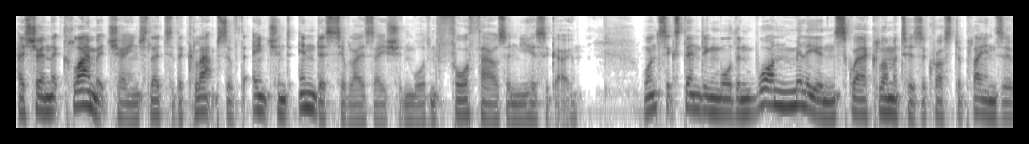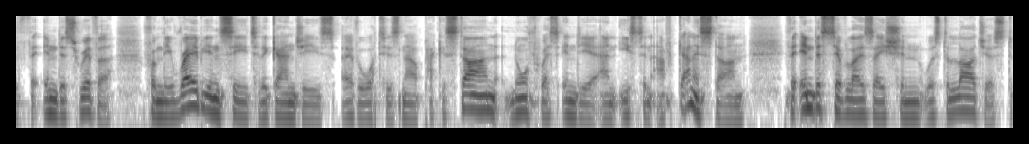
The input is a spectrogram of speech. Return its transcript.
has shown that climate change led to the collapse of the ancient Indus civilization more than 4,000 years ago once extending more than 1 million square kilometres across the plains of the Indus River, from the Arabian Sea to the Ganges, over what is now Pakistan, northwest India, and eastern Afghanistan, the Indus civilization was the largest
